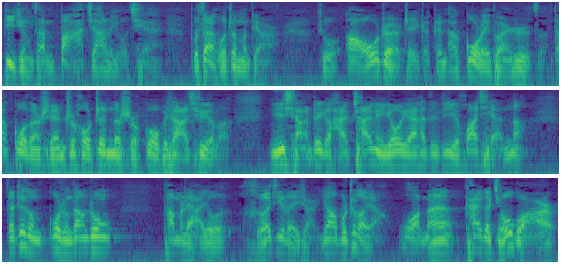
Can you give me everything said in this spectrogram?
毕竟咱爸家里有钱，不在乎这么点儿，就熬着这个跟他过了一段日子。但过段时间之后，真的是过不下去了。你想，这个还柴米油盐还得必须花钱呢，在这种过程当中。他们俩又合计了一下，要不这样，我们开个酒馆儿，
